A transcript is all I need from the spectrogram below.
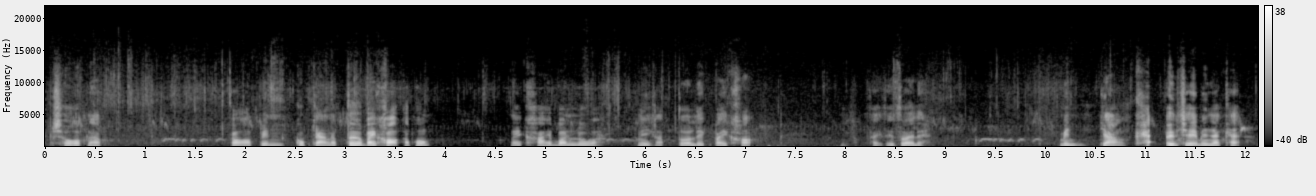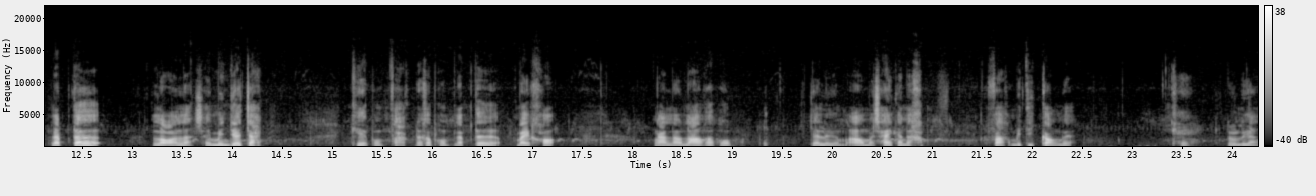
บโฉบนะครับ ก็เป็นกบยางแรปเตอร์ใบเคาะครับผม ในค่ายบอลลัวนี่ครับ ตัวเล็กใบเคาะใส่สวยๆเลยเม่นยางแคะเอ้ยไม่ใช่เม่นยางแคะแรปเตอร์หลอนละใช้เม่นเยอะจัดโอเคผมฝากด้วยครับผมแรปเตอร์ใบเคาะ งานเล้าๆครับผมอย่าลืมเอามาใช้กันนะครับ ฝากมิติกล่องด้วยโอเครู้เรื่อง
